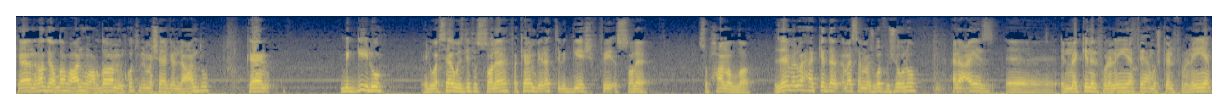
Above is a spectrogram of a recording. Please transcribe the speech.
كان رضي الله عنه وأرضاه من كتر المشاغل اللي عنده كان بتجيله الوساوس دي في الصلاة فكان بيرتب الجيش في الصلاة. سبحان الله. زي ما الواحد كده مثلا مشغول في شغله أنا عايز آه، الماكينة الفلانية فيها مشكلة فلانية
